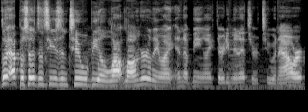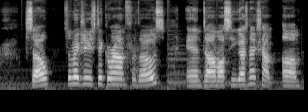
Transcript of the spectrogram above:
The episodes in season two will be a lot longer. They might end up being like 30 minutes or to an hour. So, so make sure you stick around for those. And um, I'll see you guys next time. Um,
